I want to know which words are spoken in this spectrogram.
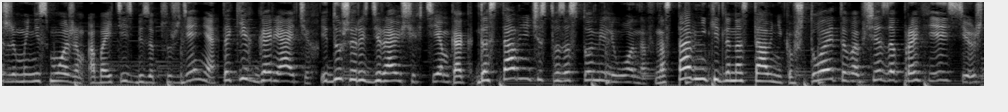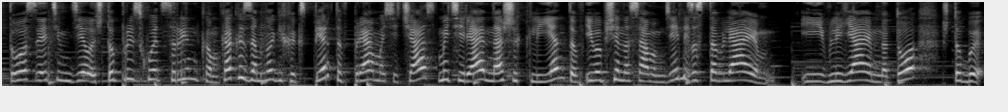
же, мы не сможем обойтись без обсуждения таких горячих и душераздирающих тем, как наставничество за 100 миллионов, наставники для наставников, что это вообще за профессию, что с этим делать, что происходит с рынком. Как из-за многих экспертов прямо сейчас мы теряем наших клиентов и вообще на самом деле заставляем и влияем на то, чтобы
